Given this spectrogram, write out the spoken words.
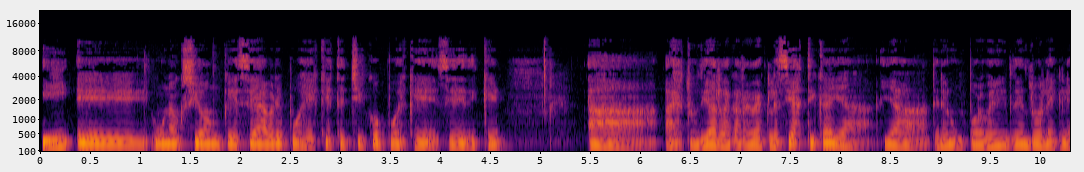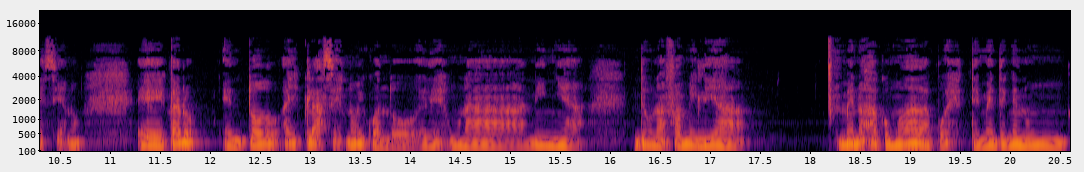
y eh, una opción que se abre pues es que este chico pues que se dedique a, a estudiar la carrera eclesiástica y a, a, tener un porvenir dentro de la iglesia, ¿no? Claro, en todo hay clases, ¿no? Y cuando eres una niña de una familia menos acomodada, pues te meten en un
